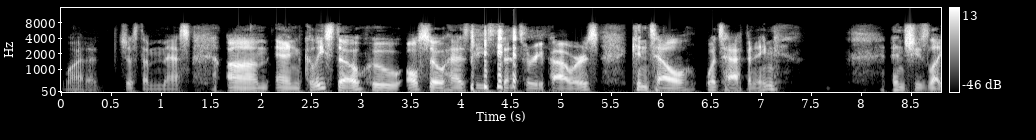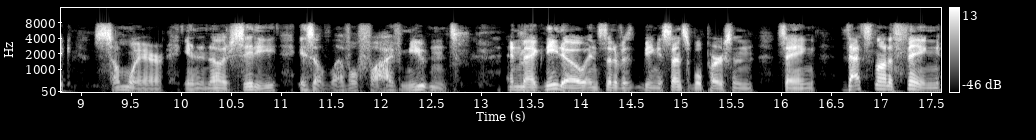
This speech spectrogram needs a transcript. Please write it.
What a just a mess. Um, and callisto who also has these sensory powers can tell what's happening and she's like somewhere in another city is a level 5 mutant. And magneto instead of being a sensible person saying that's not a thing.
